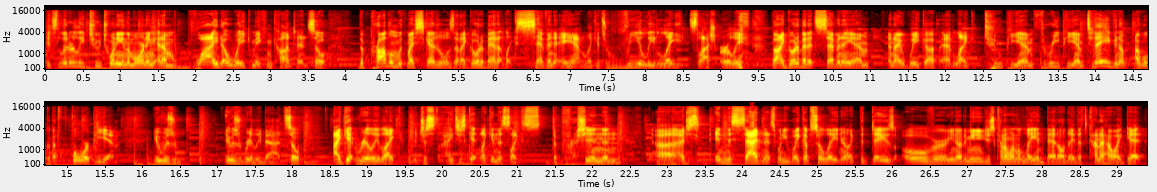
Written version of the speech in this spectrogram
It's literally 2.20 in the morning and I'm wide awake making content. So the problem with my schedule is that I go to bed at like 7 a.m. Like it's really late slash early, but I go to bed at 7 a.m. and I wake up at like 2 p.m., 3 p.m. Today even I woke up at 4 p.m. It was, it was really bad. So I get really like, just, I just get like in this like depression and uh, I just, in this sadness when you wake up so late and you're like, the day's over, you know what I mean? You just kind of want to lay in bed all day. That's kind of how I get.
